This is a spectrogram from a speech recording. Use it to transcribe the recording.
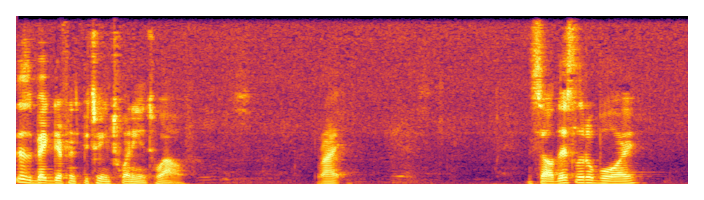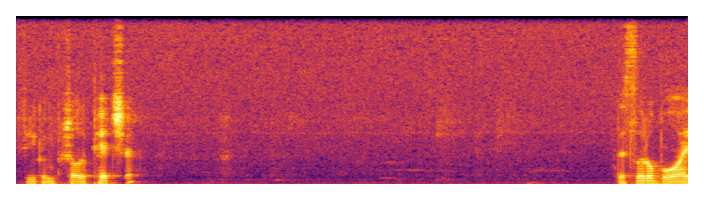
There's a big difference between 20 and 12. Right? And so this little boy, if you can show the picture, this little boy,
